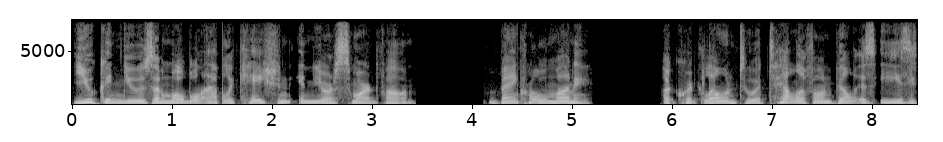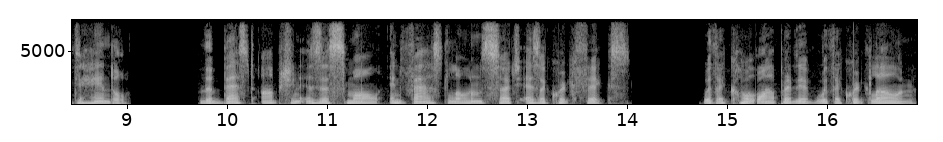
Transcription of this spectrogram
You can use a mobile application in your smartphone. Bankroll Money A quick loan to a telephone bill is easy to handle. The best option is a small and fast loan such as a quick fix. With a cooperative with a quick loan.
